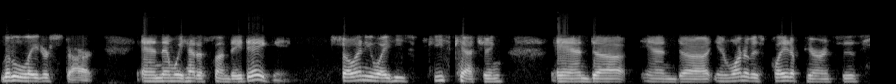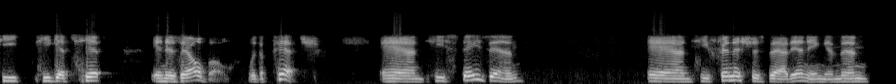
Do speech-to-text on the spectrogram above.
little later start, and then we had a Sunday day game. So anyway, he's he's catching, and uh, and uh, in one of his plate appearances, he he gets hit in his elbow with a pitch, and he stays in, and he finishes that inning, and then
